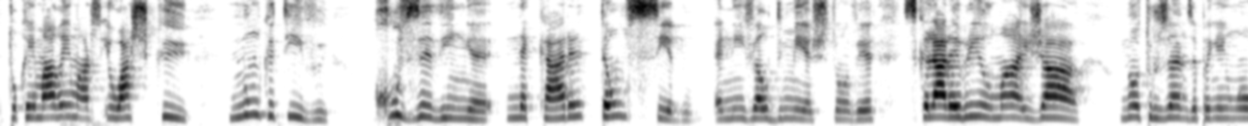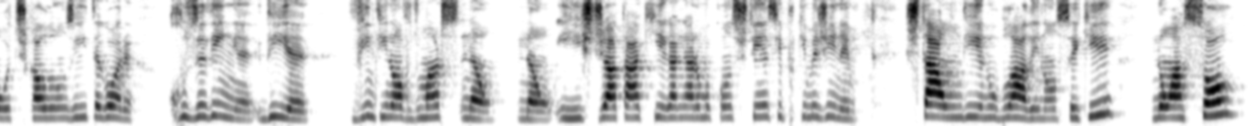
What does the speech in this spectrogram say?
Estou um, queimada em março. Eu acho que nunca tive rosadinha na cara tão cedo, a nível de mês, estão a ver? Se calhar abril, maio, já noutros anos apanhei um ou outro escaldãozito, agora rosadinha, dia 29 de março, não, não. E isto já está aqui a ganhar uma consistência, porque imaginem, está um dia nublado e não sei quê, não há sol,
